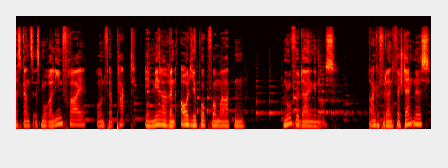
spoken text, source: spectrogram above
Das Ganze ist moralinfrei und verpackt in mehreren Audiobook-Formaten nur für deinen Genuss. Danke für dein Verständnis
